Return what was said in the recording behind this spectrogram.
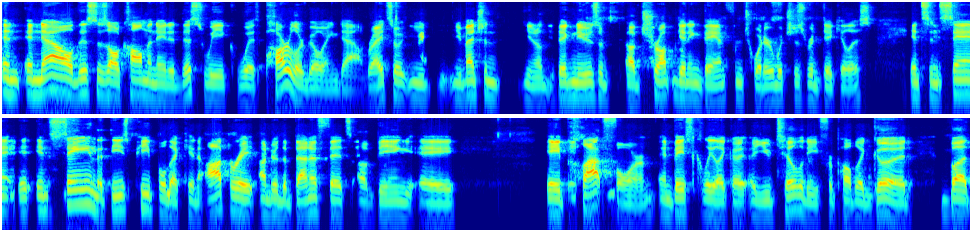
and and now this is all culminated this week with Parler going down, right? So you you mentioned you know the big news of, of Trump getting banned from Twitter, which is ridiculous. It's insane it- insane that these people that can operate under the benefits of being a a platform and basically like a, a utility for public good, but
